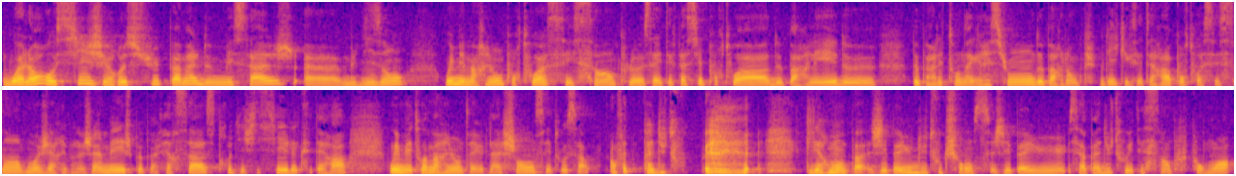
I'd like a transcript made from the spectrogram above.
Ou alors aussi j'ai reçu pas mal de messages euh, me disant oui mais Marion pour toi c'est simple, ça a été facile pour toi de parler, de, de, parler de ton agression, de parler en public, etc. Pour toi c'est simple, moi j'y arriverai jamais, je peux pas faire ça, c'est trop difficile, etc. Oui mais toi Marion t'as eu de la chance et tout ça. En fait pas du tout. Clairement pas. J'ai pas eu du tout de chance. J'ai pas eu, ça n'a pas du tout été simple pour moi.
